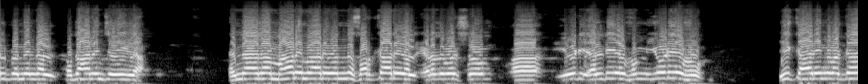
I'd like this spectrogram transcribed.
ഉൽപ്പന്നങ്ങൾ പ്രദാനം ചെയ്യുക. എന്നാൽ മാറി മാറി വന്ന സർക്കാരുകൾ ഇടതുപക്ഷവും എൽ ഡി എഫും യു ഡി എഫും ഈ കാര്യങ്ങളൊക്കെ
